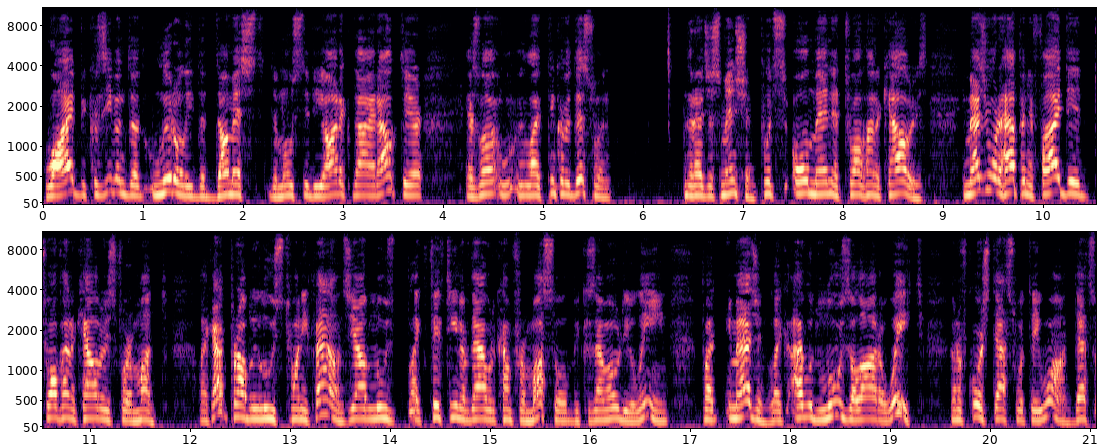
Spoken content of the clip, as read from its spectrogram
why? Because even the literally the dumbest, the most idiotic diet out there, as long like think of it this one that I just mentioned puts all men at 1200 calories. Imagine what would happen if I did 1200 calories for a month. Like I'd probably lose 20 pounds. Yeah, I'd lose like 15 of that would come from muscle because I'm already lean. But imagine like I would lose a lot of weight. And of course, that's what they want. That's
